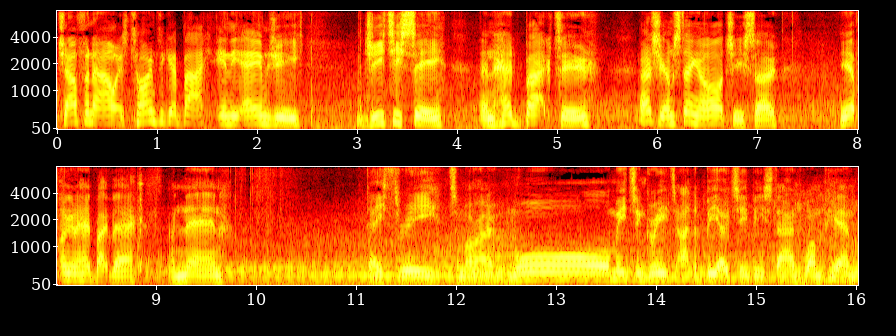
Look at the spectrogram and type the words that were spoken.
ciao for now. It's time to get back in the AMG GTC and head back to, actually I'm staying at Archie, so yep, I'm gonna head back there and then day three tomorrow. More meet and greet at the BOTB stand, 1 p.m.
